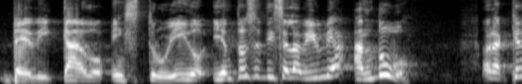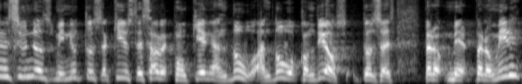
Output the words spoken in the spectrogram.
dedicado, instruido. Y entonces dice la Biblia, anduvo. Ahora, quédense unos minutos aquí, usted sabe con quién anduvo, anduvo con Dios. Entonces, pero, pero mire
